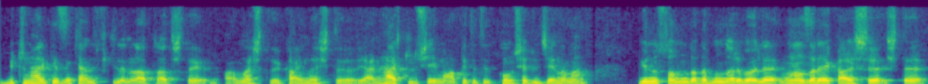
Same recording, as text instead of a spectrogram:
bütün herkesin kendi fikirlerini rahat rahat işte anlaştığı, kaynaştığı yani her türlü şeyi muhabbet edip konuşabileceğin ama günün sonunda da bunları böyle manzaraya karşı işte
